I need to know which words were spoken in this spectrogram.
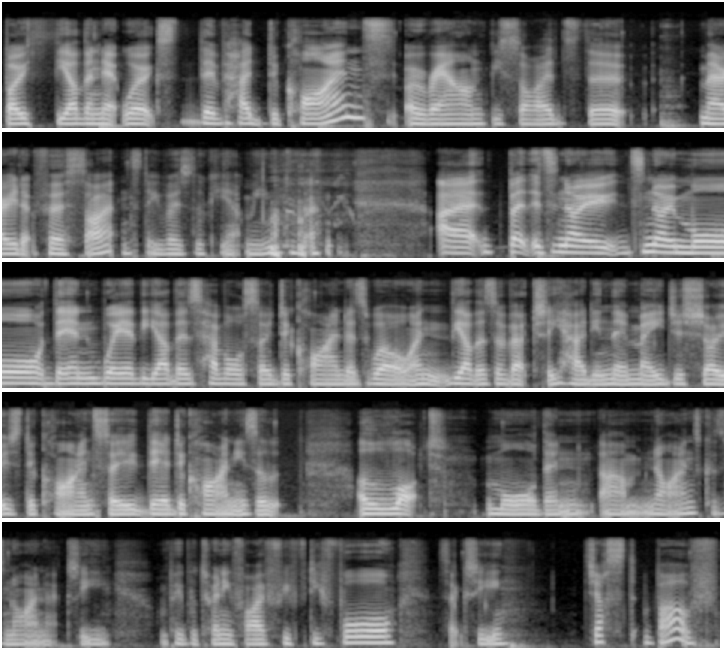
both the other networks, they've had declines around besides the Married at First Sight, and Steve-O's looking at me. uh, but it's no, it's no more than where the others have also declined as well, and the others have actually had in their major shows decline. So their decline is a, a lot more than um, Nine's because Nine actually on people 25, 54, it's actually just above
